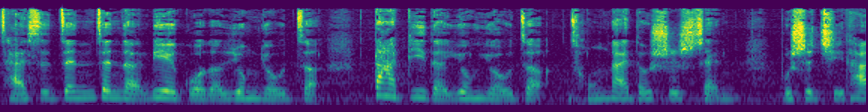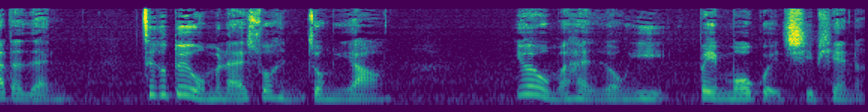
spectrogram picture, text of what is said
才是真正的列国的拥有者，大地的拥有者从来都是神，不是其他的人。这个对我们来说很重要，因为我们很容易被魔鬼欺骗了。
